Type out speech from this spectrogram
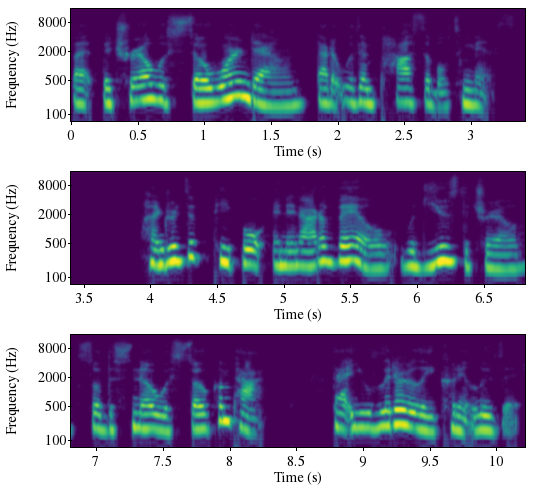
but the trail was so worn down that it was impossible to miss. Hundreds of people in and out of Vail would use the trail, so the snow was so compact that you literally couldn't lose it.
